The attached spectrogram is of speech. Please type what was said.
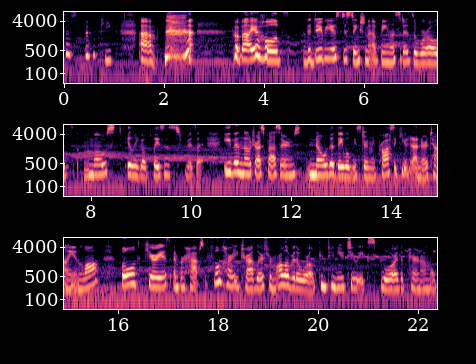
Just the repeat. Um, Pavalia holds the dubious distinction of being listed as the world's most illegal places to visit, even though trespassers know that they will be sternly prosecuted under Italian law. Bold, curious, and perhaps foolhardy travelers from all over the world continue to explore the paranormal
